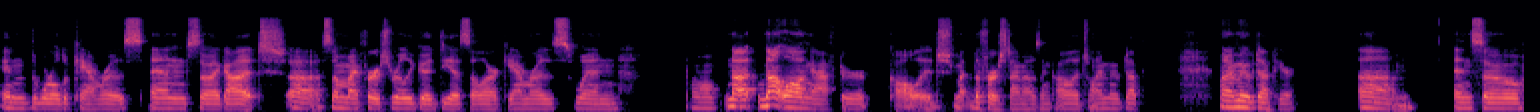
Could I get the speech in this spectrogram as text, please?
in the world of cameras. And so I got uh, some of my first really good DSLR cameras when well, not not long after college, the first time I was in college when I moved up when I moved up here. Um, and so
